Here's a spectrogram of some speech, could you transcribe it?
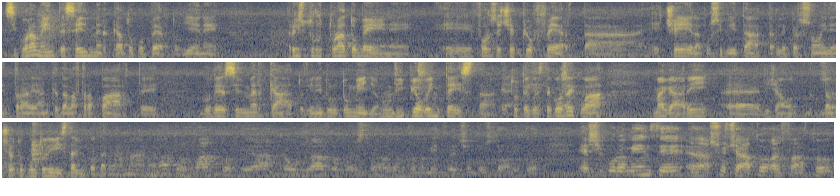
Sicuramente se il mercato coperto viene ristrutturato bene e forse c'è più offerta e c'è la possibilità per le persone di entrare anche dall'altra parte godersi il mercato, viene tutto meglio, non vi piove in testa e tutte queste cose qua, magari eh, diciamo, da un certo punto di vista vi può dare una mano. Un altro fatto che ha causato questo allontanamento del centro storico è sicuramente eh, associato al fatto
